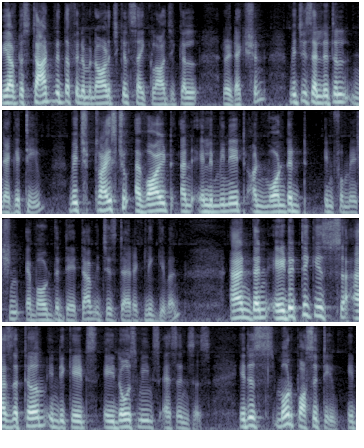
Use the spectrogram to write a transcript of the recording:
We have to start with the phenomenological psychological reduction which is a little negative which tries to avoid and eliminate unwanted information about the data which is directly given and then eidetic is as the term indicates eidos means essences it is more positive it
